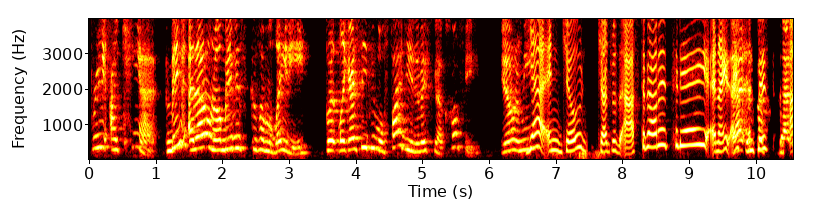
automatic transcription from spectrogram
Brie, I can't. Maybe, and I don't know. Maybe it's because I'm a lady, but like I see people fighting, and it makes me uncomfy. You know what I mean? Yeah, and Joe Judge was asked about it today, and I, I sent this. I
